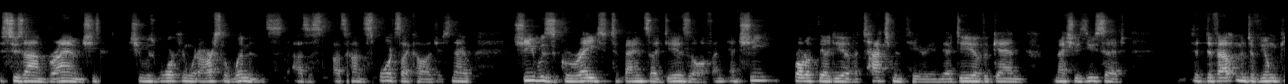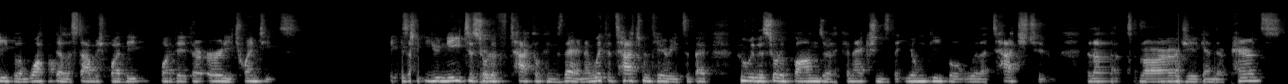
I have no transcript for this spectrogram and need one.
suzanne brown she she was working with arsenal women's as a, as a kind of sports psychologist now she was great to bounce ideas off. And, and she brought up the idea of attachment theory and the idea of, again, Mesh, as you said, the development of young people and what they'll establish by, the, by the, their early 20s. is you need to sort of tackle things there. Now, with attachment theory, it's about who are the sort of bonds or connections that young people will attach to. Now, that's largely again their parents,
